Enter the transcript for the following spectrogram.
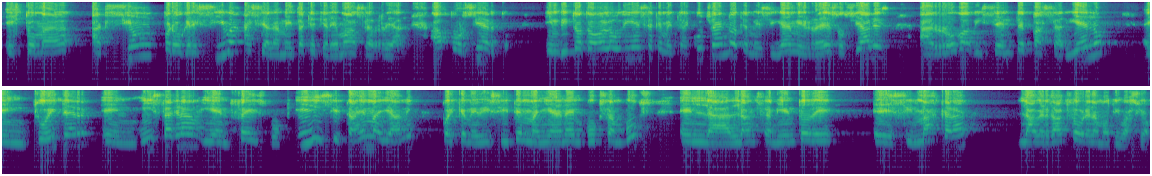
es tomar acción progresiva hacia la meta que queremos hacer real. Ah, por cierto, invito a toda la audiencia que me está escuchando a que me siga en mis redes sociales, arroba Vicente Pasarielo en Twitter, en Instagram y en Facebook. Y si estás en Miami, pues que me visiten mañana en Books and Books en el lanzamiento de eh, Sin Máscara, la verdad sobre la motivación.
